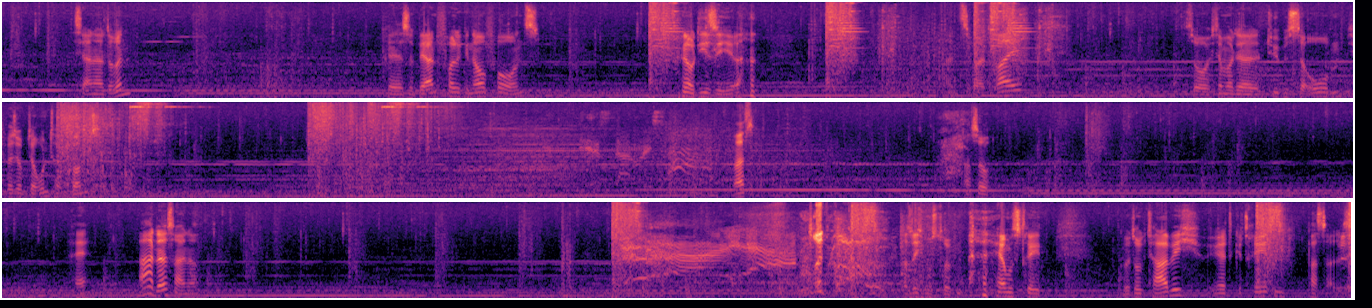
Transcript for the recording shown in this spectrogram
Ist hier einer drin? Okay, also Bärenfalle genau vor uns. Genau diese hier. 1, 2, 3. So, ich denke mal, der Typ ist da oben. Ich weiß nicht, ob der runterkommt. Was? Ach so. Hä? Ah, da ist einer. Drück! Also ich muss drücken. er muss treten. Gedrückt habe ich. Er hat getreten. Passt alles.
